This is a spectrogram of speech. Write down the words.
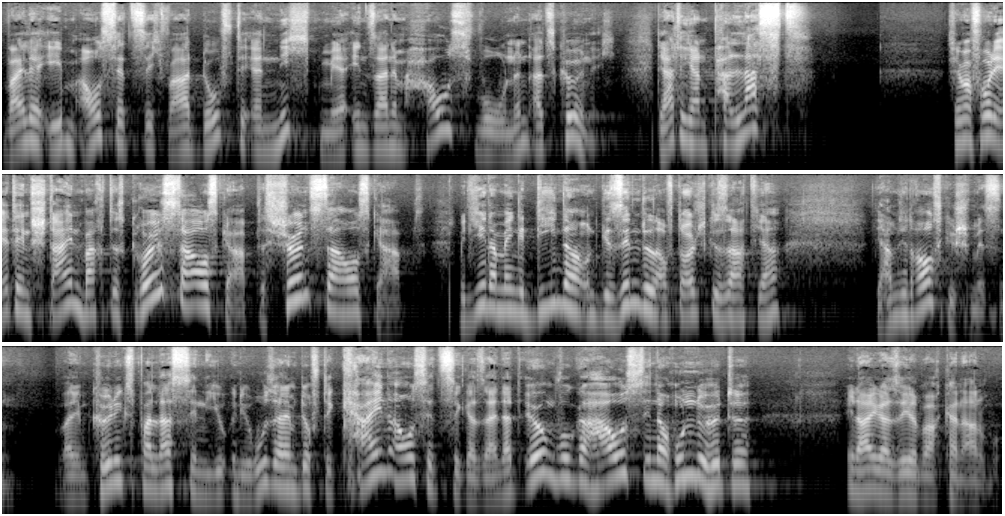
Weil er eben aussätzlich war, durfte er nicht mehr in seinem Haus wohnen als König. Der hatte ja einen Palast. Stell dir mal vor, der hätte in Steinbach das größte Haus gehabt, das schönste Haus gehabt mit jeder Menge Diener und Gesindel, auf Deutsch gesagt, ja, die haben sie rausgeschmissen. Weil im Königspalast in Jerusalem durfte kein Aussätziger sein. Er hat irgendwo gehaust in der Hundehütte in Heigerseelbach, keine Ahnung wo.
